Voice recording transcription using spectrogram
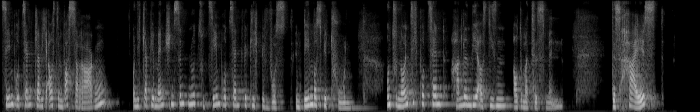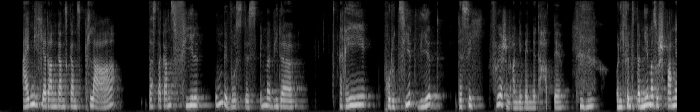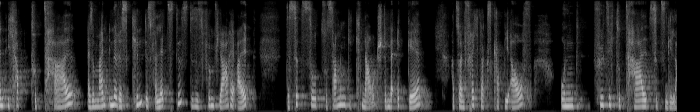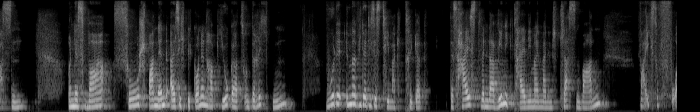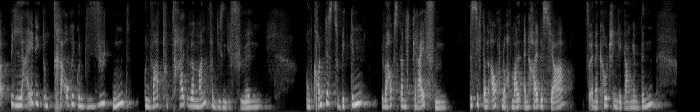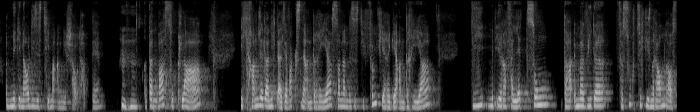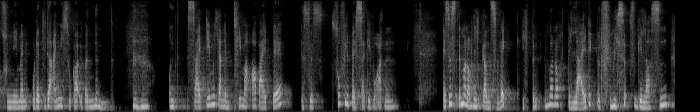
10 Prozent, glaube ich, aus dem Wasser ragen. Und ich glaube, wir Menschen sind nur zu 10 Prozent wirklich bewusst in dem, was wir tun. Und zu 90 Prozent handeln wir aus diesen Automatismen. Das heißt, eigentlich ja dann ganz, ganz klar, dass da ganz viel Unbewusstes immer wieder reproduziert wird, das sich früher schon angewendet hatte. Mhm. Und ich finde es bei mir immer so spannend, ich habe total, also mein inneres Kind, das verletzt ist, das ist fünf Jahre alt, das sitzt so zusammengeknautscht in der Ecke, hat so ein Frechdachskappi auf und fühlt sich total sitzen gelassen. Und es war so spannend, als ich begonnen habe, Yoga zu unterrichten, wurde immer wieder dieses Thema getriggert. Das heißt, wenn da wenig Teilnehmer in meinen Klassen waren, war ich sofort beleidigt und traurig und wütend und war total übermannt von diesen Gefühlen und konnte es zu Beginn überhaupt gar nicht greifen, bis ich dann auch noch mal ein halbes Jahr zu einer Coaching gegangen bin und mir genau dieses Thema angeschaut hatte. Mhm. Und dann war es so klar, ich handle da nicht als erwachsene Andrea, sondern das ist die fünfjährige Andrea, die mit ihrer Verletzung da immer wieder versucht, sich diesen Raum rauszunehmen oder die da eigentlich sogar übernimmt. Mhm. Und seitdem ich an dem Thema arbeite, ist es so viel besser geworden. Es ist immer noch nicht ganz weg. Ich bin immer noch beleidigt und für mich sitzen gelassen,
